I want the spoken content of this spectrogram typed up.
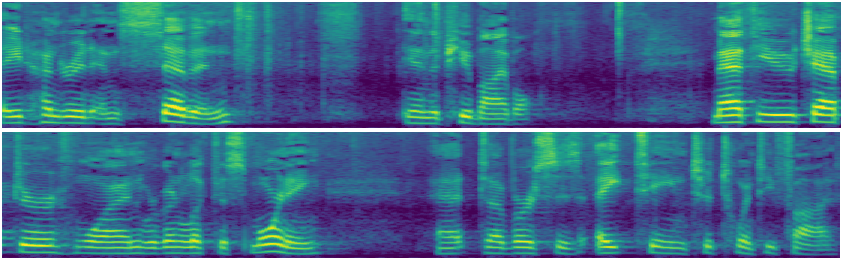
807 in the Pew Bible. Matthew chapter 1, we're going to look this morning at uh, verses 18 to 25.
